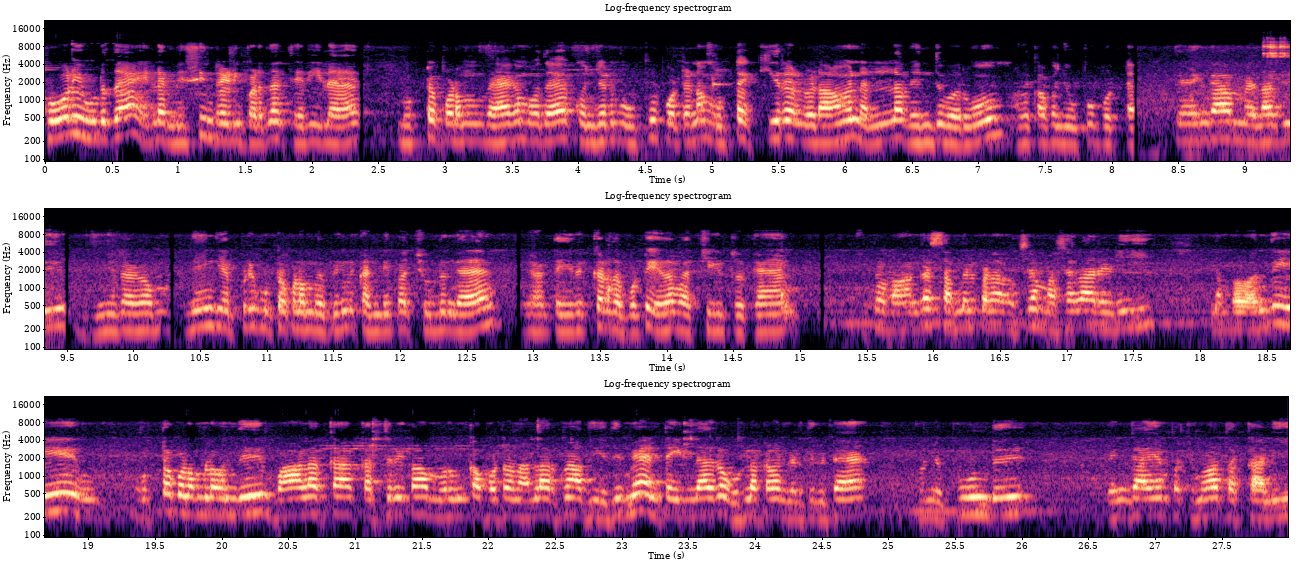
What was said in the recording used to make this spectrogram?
கோழி விடுதா இல்லை மிஷின் ரெடி பண்ணுதா தெரியல. முட்டை புடம் வேகும் போத கொஞ்சம் உப்பு போட்டேன்னா முட்டை கீரல் விடாமல் நல்லா வெந்து வரும். அதுக்காக கொஞ்சம் உப்பு போட்டேன். தேங்காய் மிளகு ஜீரகம். நீங்கள் எப்படி முட்டை குழம்பு வைப்பீங்கன்னு கண்டிப்பாக சொல்லுங்கள் என்கிட்ட இருக்கிறத போட்டு ஏதோ வச்சுக்கிட்டு இருக்கேன். இப்போ வாங்க சமையல் பண்ண வச்சுனா மசாலா ரெடி நம்ம வந்து முட்டை குழம்புல வந்து வாழைக்காய் கத்திரிக்காய் முருங்கைக்காய் போட்டால் நல்லாயிருக்கும் அது எதுவுமே என்கிட்ட இல்லாத உருளைக்கிழங்கு எடுத்துக்கிட்டேன். கொஞ்சம் பூண்டு வெங்காயம் பச்சை மிளகா தக்காளி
